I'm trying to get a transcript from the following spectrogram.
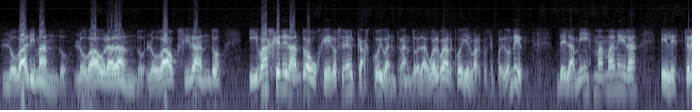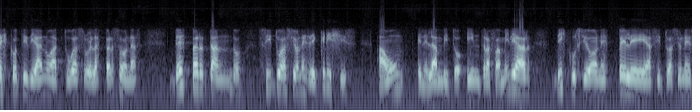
Lo va limando, lo va horadando, lo va oxidando y va generando agujeros en el casco y va entrando el agua al barco y el barco se puede hundir. De la misma manera, el estrés cotidiano actúa sobre las personas despertando situaciones de crisis aún en el ámbito intrafamiliar, discusiones, peleas, situaciones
